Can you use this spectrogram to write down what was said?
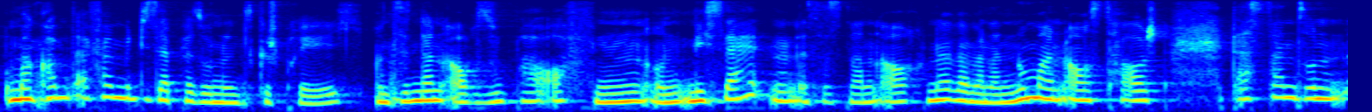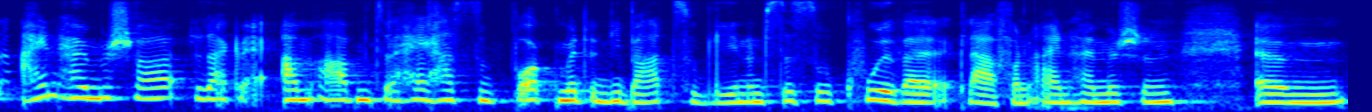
Und man kommt einfach mit dieser Person ins Gespräch und sind dann auch super offen und nicht selten ist es dann auch, ne, wenn man dann Nummern austauscht, dass dann so ein Einheimischer sagt am Abend so, hey, hast du Bock mit in die Bar zu gehen? Und es ist so cool, weil klar, von Einheimischen ähm,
